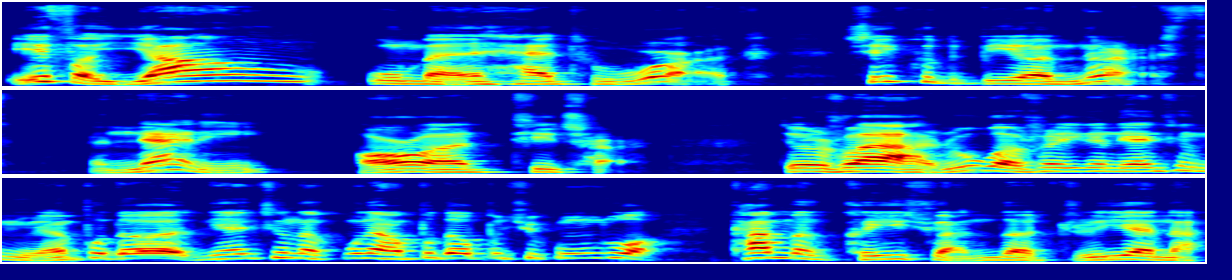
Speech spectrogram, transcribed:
If a young woman had to work, she could be a nurse, a nanny, or a teacher。 就是说啊，如果说一个年轻女人不得年轻的姑娘不得不去工作，她们可以选择的职业呢，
